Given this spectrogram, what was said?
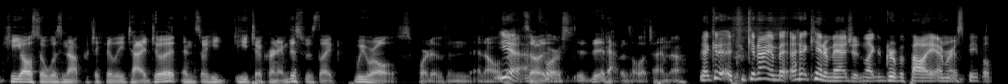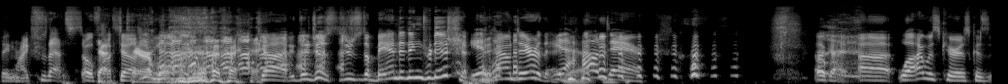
He also was not particularly tied to it, and so he he took her name. This was like we were all supportive and, and all. Yeah, that. so of course. It, it happens all the time now. I can, can I, I can't imagine like a group of polyamorous people being like, that's so That's fucked up. terrible. God, they're just they're just abandoning tradition. Yeah. How dare they? Yeah, how dare. Okay. Uh, well, I was curious because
